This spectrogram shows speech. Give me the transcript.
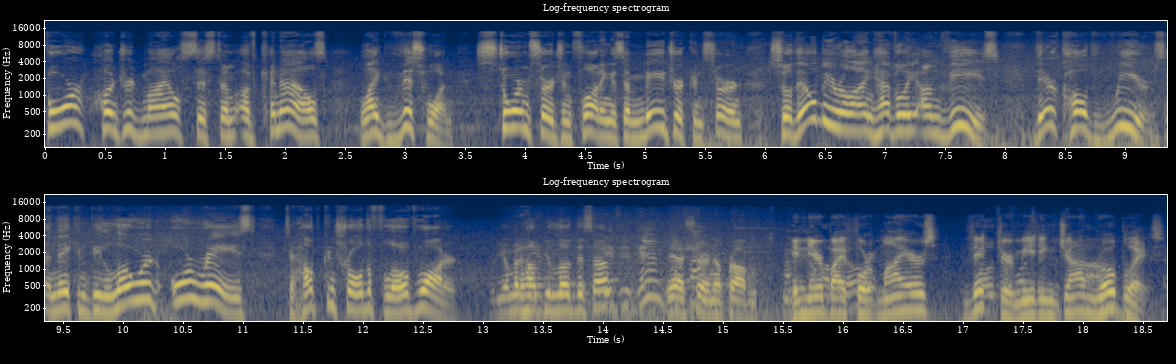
400 mile system of canals like this one. Storm surge and flooding is a major concern, so they'll be relying heavily on these. They're called weirs, and they can be lowered or raised to help control the flow of water. You want me to help you load this up? If you can. Yeah, sure, no problem. In nearby Fort Myers, Victor meeting John Robles,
